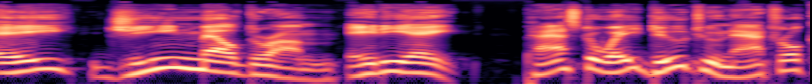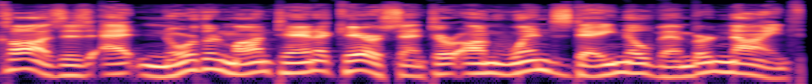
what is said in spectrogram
A. Gene Meldrum, 88 passed away due to natural causes at Northern Montana Care Center on Wednesday, November 9th,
